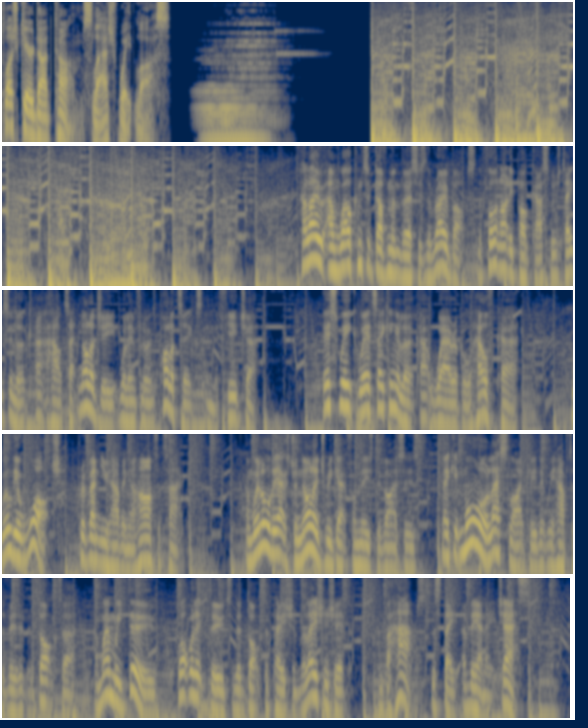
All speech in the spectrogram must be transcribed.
plushcare.com slash weight loss. Hello and welcome to Government versus the Robots, the fortnightly podcast which takes a look at how technology will influence politics in the future. This week we're taking a look at wearable healthcare. Will your watch prevent you having a heart attack? And will all the extra knowledge we get from these devices make it more or less likely that we have to visit the doctor? And when we do, what will it do to the doctor patient relationship and perhaps the state of the NHS?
